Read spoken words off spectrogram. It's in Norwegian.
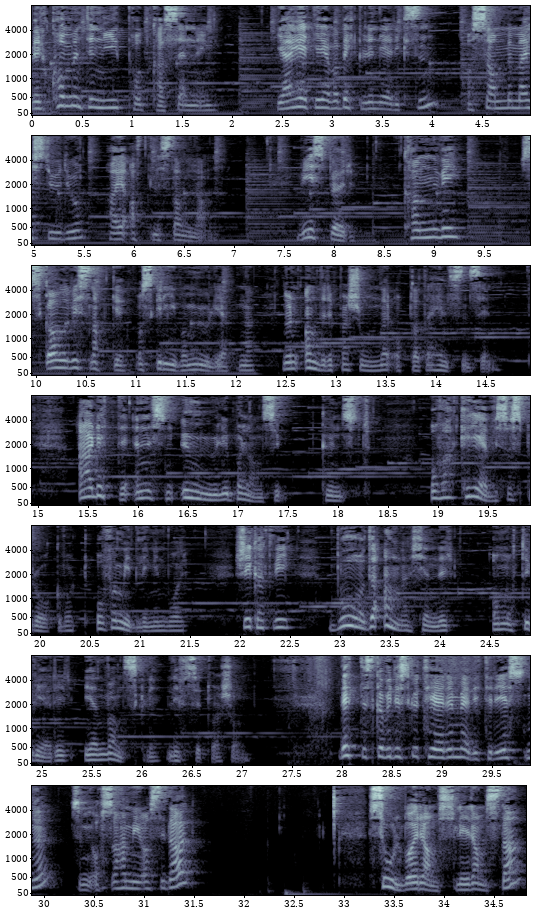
Velkommen til ny podkastsending. Jeg heter Eva Bekkelund Eriksen, og sammen med meg i studio har jeg Atle Stalleland. Vi spør kan vi, skal vi snakke og skrive om mulighetene når den andre personen er opptatt av helsen sin? Er dette en nesten umulig balansekunst? Og hva kreves av språket vårt og formidlingen vår, slik at vi både anerkjenner og motiverer i en vanskelig livssituasjon? Dette skal vi diskutere med de tre gjestene, som vi også har med oss i dag. Solvår Ramsli Ramstad,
